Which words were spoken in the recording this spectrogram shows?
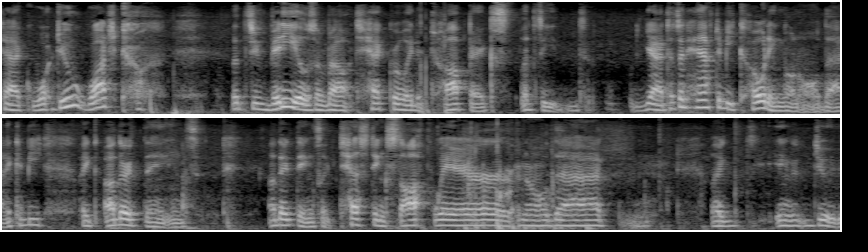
Tech. What do watch? Let's do videos about tech related topics. Let's see. Yeah, it doesn't have to be coding on all that. It could be like other things, other things like testing software and all that. Like do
